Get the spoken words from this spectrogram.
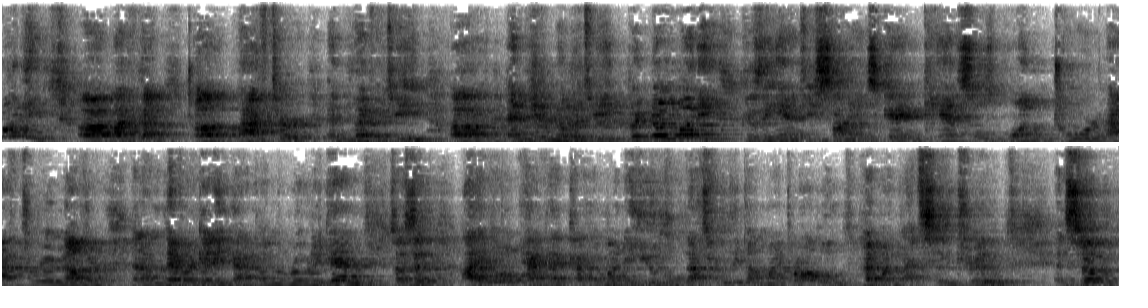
money. Uh, I've got uh, laughter and levity uh, and humility, but no money because the anti-science gang cancels one tour after another, and I'm never getting back on the road again. So I said, I don't have that kind of money. You, well, that's really not my problem. I went, that's so true. And so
